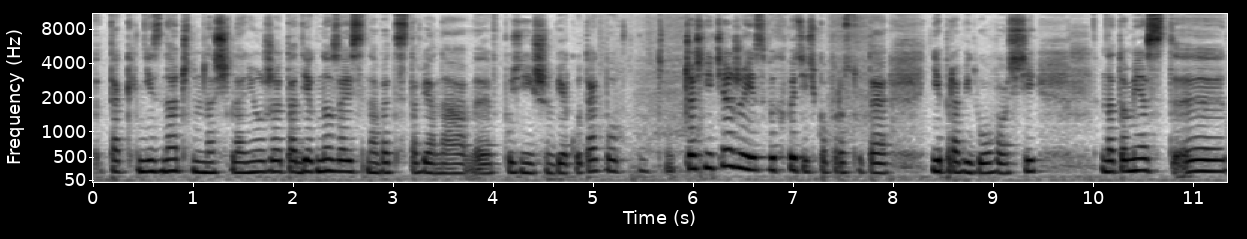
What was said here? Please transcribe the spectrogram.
w tak nieznacznym nasileniu, że ta diagnoza jest nawet stawiana y, w późniejszym wieku, tak? Bo wcześniej ciężej jest wychwycić po prostu te nieprawidłowości. Natomiast y,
